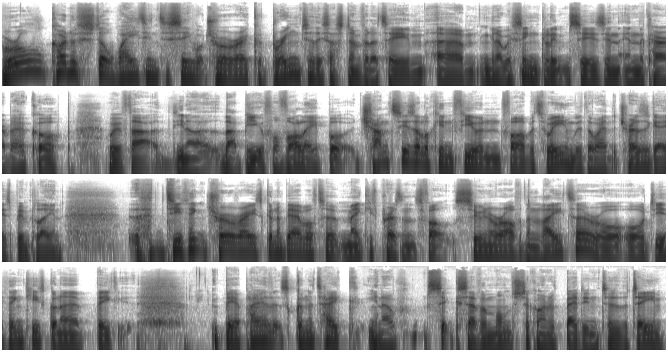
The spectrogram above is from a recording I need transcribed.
We're all kind of still waiting to see what Traore could bring to this Aston Villa team. Um, you know we've seen glimpses in in the Carabao Cup with that you know that beautiful volley, but chances are looking few and far between with the way that Trezeguet has been playing. Do you think Traore is going to be able to make his presence felt sooner rather than later, or, or do you think he's going to be be a player that's going to take you know six seven months to kind of bed into the team?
